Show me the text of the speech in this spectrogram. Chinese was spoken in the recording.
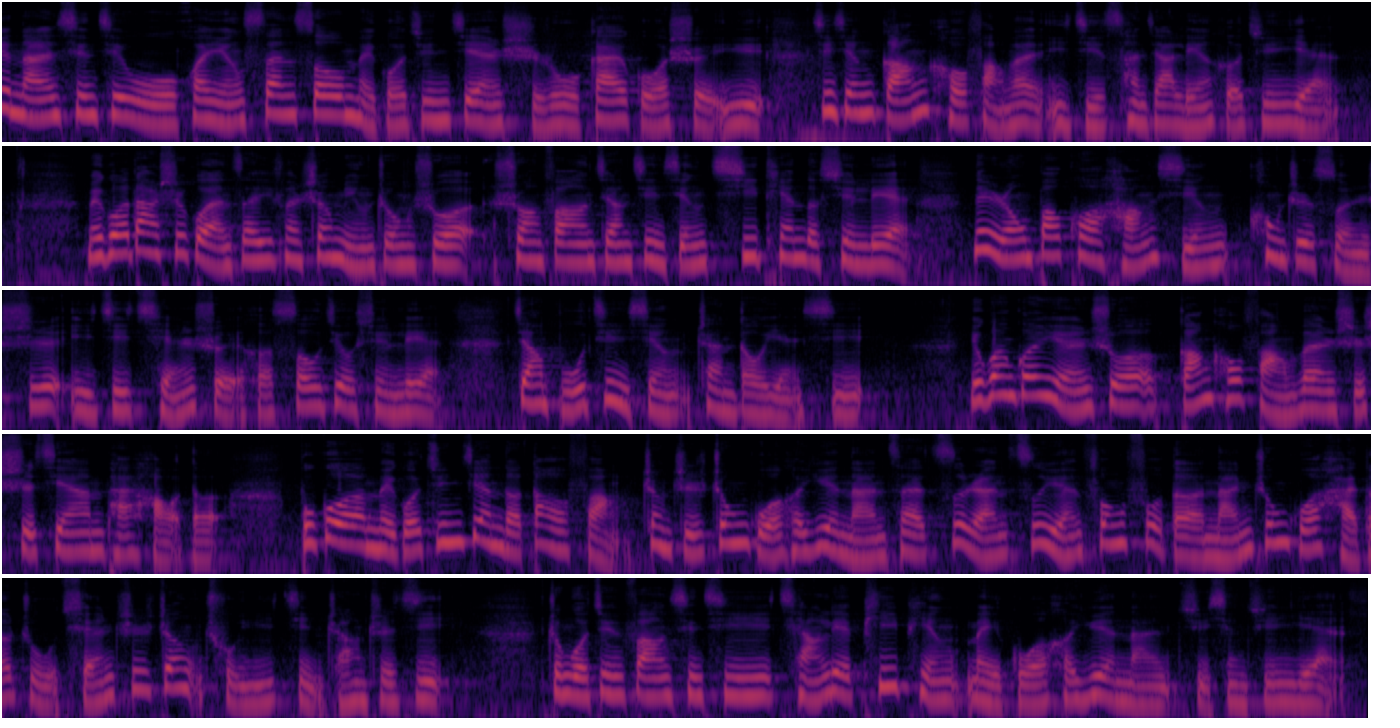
越南星期五欢迎三艘美国军舰驶入该国水域，进行港口访问以及参加联合军演。美国大使馆在一份声明中说，双方将进行七天的训练，内容包括航行、控制损失以及潜水和搜救训练，将不进行战斗演习。有关官员说，港口访问是事先安排好的。不过，美国军舰的到访正值中国和越南在自然资源丰富的南中国海的主权之争处于紧张之际。中国军方星期一强烈批评美国和越南举行军演。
